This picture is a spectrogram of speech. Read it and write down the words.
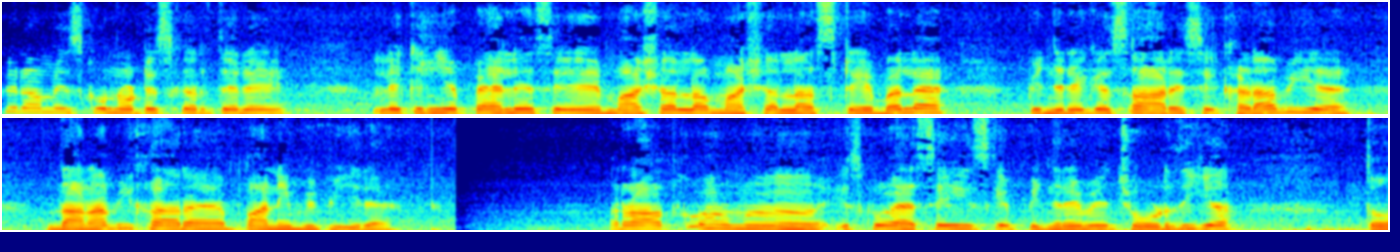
फिर हम इसको नोटिस करते रहे, लेकिन ये पहले से माशाल्लाह माशाल्लाह स्टेबल है। पिंजरे के सहारे से खड़ा भी है, दाना भी खा रहा है, पानी भी पी रहा है। रात को हम इसको ऐसे ही इसके पिंजरे में छोड़ दिया। तो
